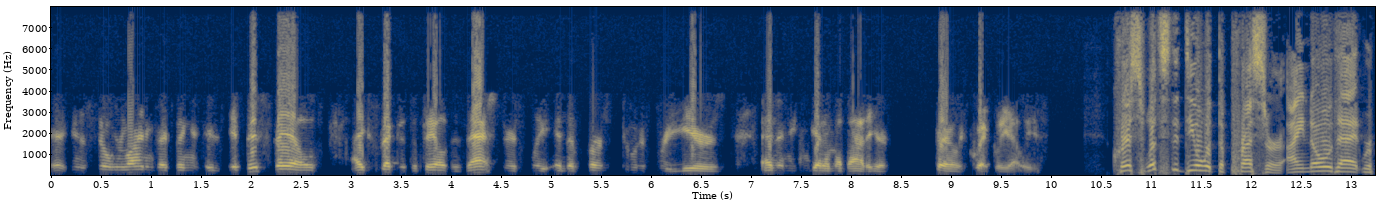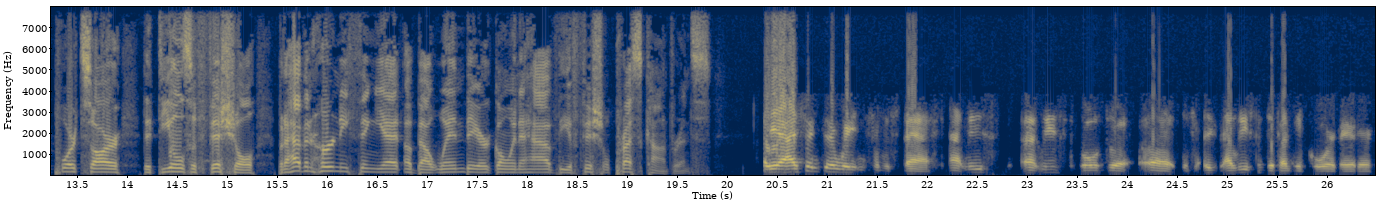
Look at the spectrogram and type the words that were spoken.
you know, silver linings. I think is if this fails, I expect it to fail disastrously in the first two to three years, and then you can get them up out of here fairly quickly at least. Chris, what's the deal with the presser? I know that reports are the deal's official, but I haven't heard anything yet about when they are going to have the official press conference. Yeah, I think they're waiting for the staff. At least, at least both, uh, uh, at least the defensive coordinator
